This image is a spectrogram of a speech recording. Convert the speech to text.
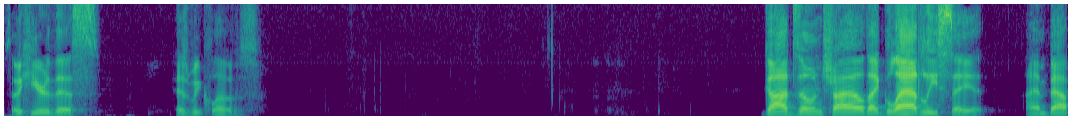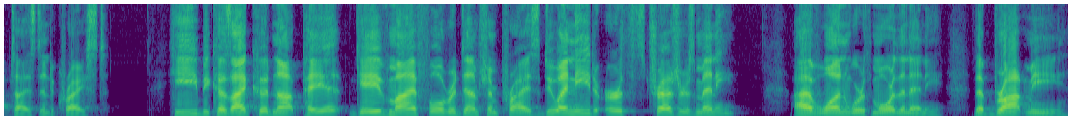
So, hear this as we close. God's own child, I gladly say it. I am baptized into Christ. He, because I could not pay it, gave my full redemption price. Do I need earth's treasures many? I have one worth more than any that brought me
